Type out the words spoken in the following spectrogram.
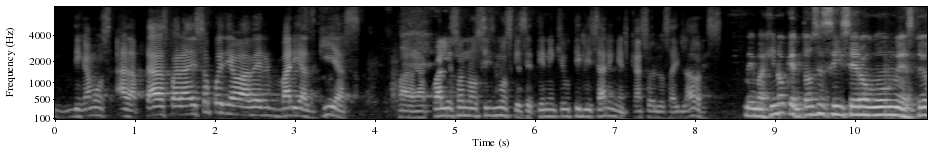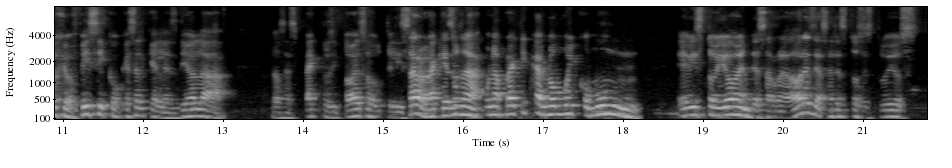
digamos, adaptadas para eso, pues ya va a haber varias guías para cuáles son los sismos que se tienen que utilizar en el caso de los aisladores. Me imagino que entonces sí hicieron un estudio geofísico, que es el que les dio la, los espectros y todo eso utilizar, ¿verdad? Que es una, una práctica no muy común he visto yo en desarrolladores de hacer estos estudios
